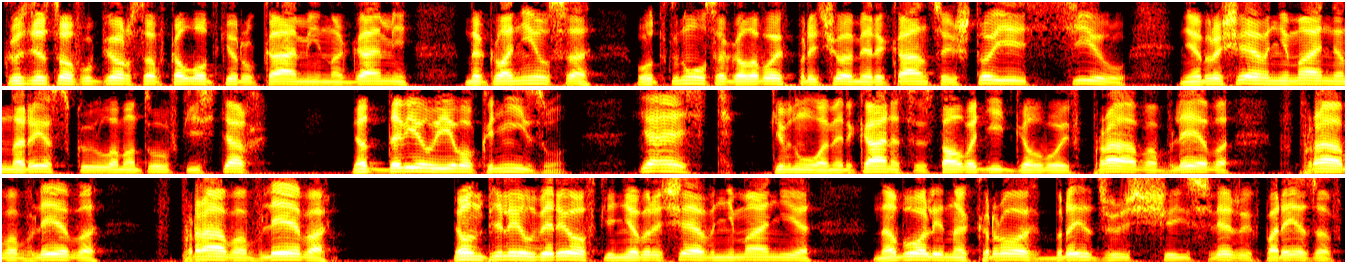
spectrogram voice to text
Кузнецов уперся в колодки руками и ногами, наклонился, уткнулся головой в плечо американца и, что есть сил, не обращая внимания на резкую ломоту в кистях, отдавил его к низу. «Есть!» — кивнул американец и стал водить головой вправо, влево, вправо, влево, вправо, влево. Он пилил веревки, не обращая внимания на боли, на кровь, брызжущую из свежих порезов.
